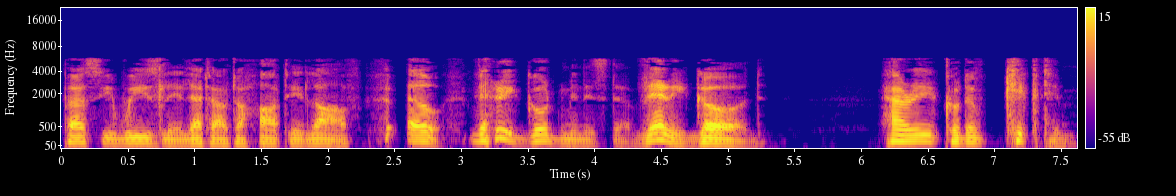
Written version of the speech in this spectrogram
Percy Weasley let out a hearty laugh. Oh, very good, Minister, very good. Harry could have kicked him.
